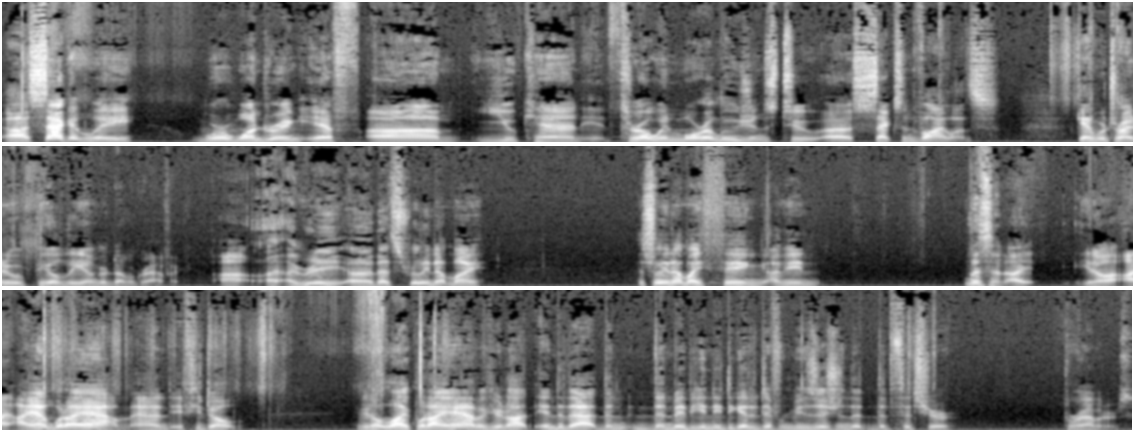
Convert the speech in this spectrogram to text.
Uh, secondly, we're wondering if um, you can throw in more allusions to uh, sex and violence. Again, we're trying to appeal to the younger demographic. Uh, I, I, really, uh, that's really not my that's really not my thing. I mean, listen, I you know I, I am what I am, and if you don't if you don't like what I am, if you're not into that, then then maybe you need to get a different musician that, that fits your parameters.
